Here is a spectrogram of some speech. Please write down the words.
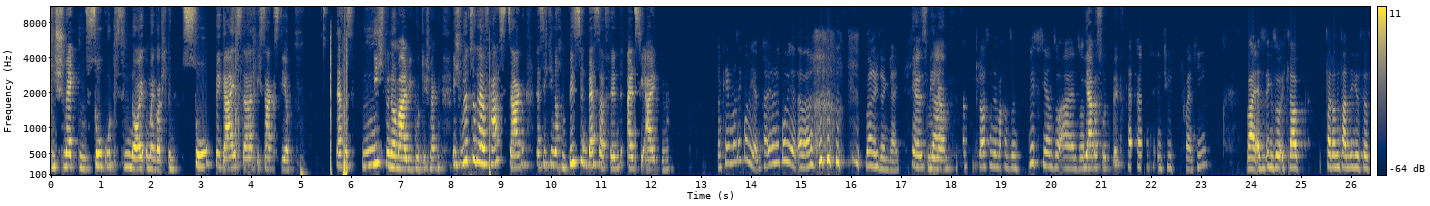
Die schmecken so gut, die sind neu. Oh mein Gott, ich bin so begeistert. Ich sag's dir. Das ist nicht mehr normal, wie gut die schmecken. Ich würde sogar fast sagen, dass ich die noch ein bisschen besser finde als die alten. Okay, muss ich probieren. Habe ich noch nie probiert, aber mache ich dann gleich. Ja, ist mega. Ja, wir haben beschlossen, wir machen so ein bisschen so ein so Jahresrückblick. Happened in 2020. Weil es ist irgendwie so, ich glaube, 2020 ist das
